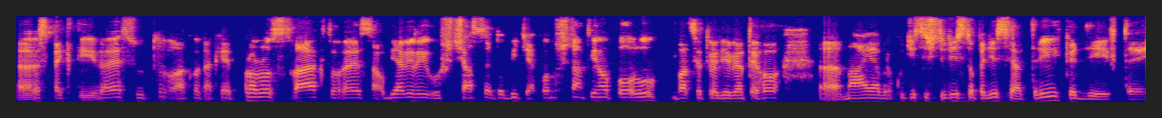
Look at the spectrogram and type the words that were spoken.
respektíve sú to ako také proroctvá, ktoré sa objavili už v čase dobytia Konštantinopólu 29. E, mája v roku 1453, kedy v tej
